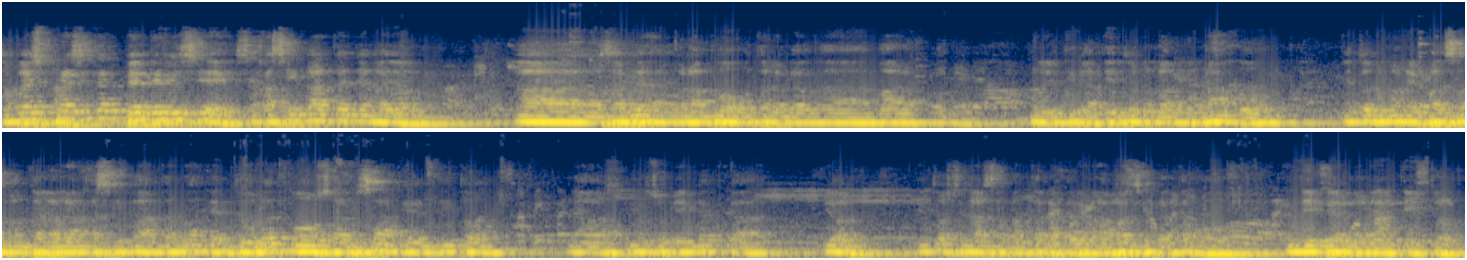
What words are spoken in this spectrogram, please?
Sa Vice President, pwede rin eh. Sa kasikatan niya ngayon, ah, sabi niya, wala po ako talagang uh, balak ng politika. Dito na lang muna ako. Ito naman ay pansamantala lang kasikatan natin. Tulad mo, sabi sa akin dito, na yung sumikat ka, yun, dito sinasamantala ko rin habang sikat ako, hindi permanent dito.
